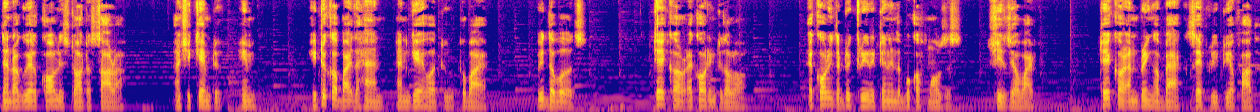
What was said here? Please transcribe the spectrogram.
Then Raguel called his daughter Sarah, and she came to him. He took her by the hand and gave her to Tobiah, with the words, Take her according to the law, according to the decree written in the book of Moses. She is your wife. Take her and bring her back safely to your father.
